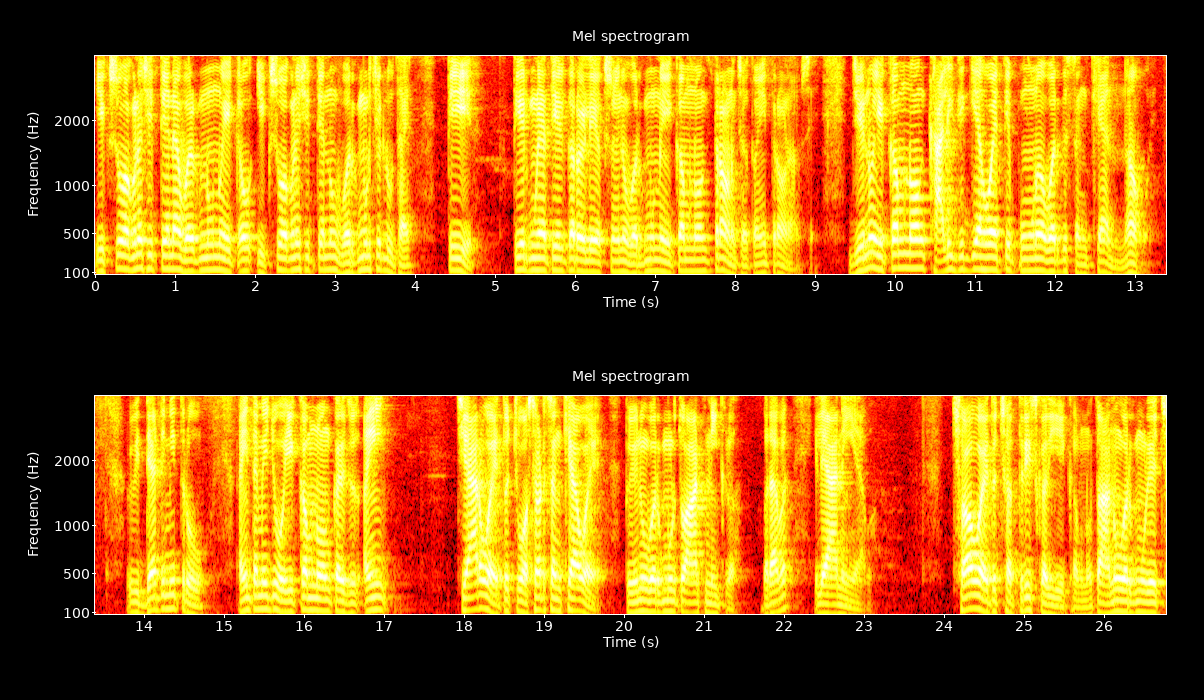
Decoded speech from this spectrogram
એકસો ઓગણસિત્તેરના વર્ગનું એક, એકસો ઓગણસિત્તેરનું વર્ગમૂળ કેટલું થાય? તેર. તેર ગુણ્યા તેર કરો એટલે એકસો એનો વર્ગમૂળનો એકમનો અંક ત્રણ છે, તો અહીં ત્રણ આવશે. જેનો એકમનો અંક ખાલી જગ્યા હોય તે પૂર્ણ વર્ગ સંખ્યા ન હોય. વિદ્યાર્થી મિત્રો, અહીં તમે જુઓ એકમનો અંક કરી દો અહીં ચાર હોય તો ચોસઠ સંખ્યા હોય, તો એનું વર્ગમૂળ તો આઠ નીકળે. બરાબર? એટલે આ નહીં આવે. છ હોય તો છત્રીસ કરીએ એકમનો, તો આનું વર્ગમૂળ એ છ,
